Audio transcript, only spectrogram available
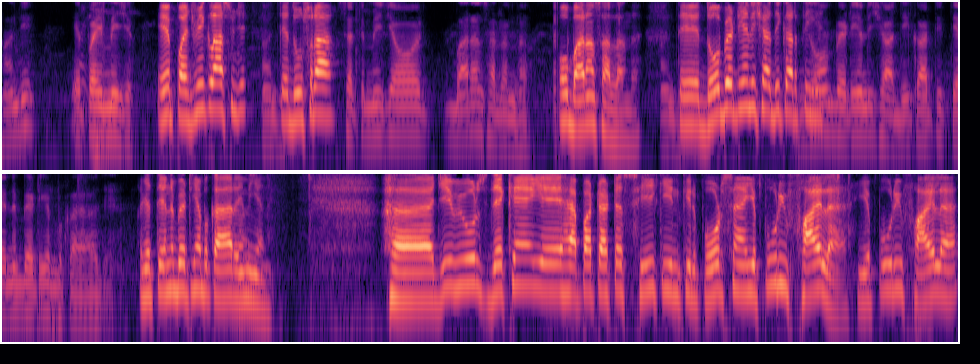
ਹਾਂਜੀ ਇਹ ਪੰਜਵੀਂ ਚ। ਇਹ ਪੰਜਵੀਂ ਕਲਾਸ ਵਿੱਚ ਤੇ ਦੂਸਰਾ? ਸੱਤਵੀਂ ਚ ਉਹ 12 ਸਾਲਾਂ ਦਾ। ਉਹ 12 ਸਾਲਾਂ ਦਾ। ਤੇ ਦੋ ਬੇਟੀਆਂ ਦੀ ਸ਼ਾਦੀ ਕਰਤੀ ਹੈ? ਦੋ ਬੇਟੀਆਂ ਦੀ ਸ਼ਾਦੀ ਕਰਤੀ ਤਿੰਨ ਬੇਟੀਆਂ ਬਕਾਇਆ ਜੇ। ਅਜੇ ਤਿੰਨ ਬੇਟੀਆਂ ਬਕਾਇਆ ਰਹਿੰਦੀਆਂ ਨੇ। जी व्यूअर्स देखें, ये हेपाटाइटिस सी की इनकी रिपोर्ट्स हैं। ये पूरी फ़ाइल है। ये पूरी फ़ाइल है।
